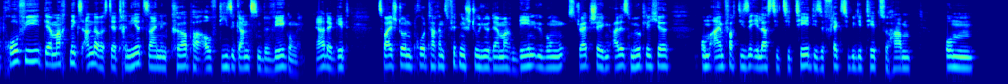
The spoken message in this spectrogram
Profi, der macht nichts anderes. Der trainiert seinen Körper auf diese ganzen Bewegungen. Ja, der geht zwei Stunden pro Tag ins Fitnessstudio, der macht Dehnübungen, Stretching, alles Mögliche, um einfach diese Elastizität, diese Flexibilität zu haben, um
